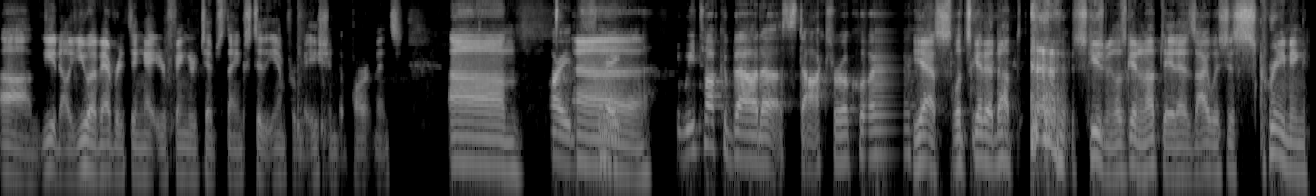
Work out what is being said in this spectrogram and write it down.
um, you know, you have everything at your fingertips thanks to the information departments. Um, All right, uh, we talk about uh, stocks real quick? Yes, let's get an up. excuse me, let's get an update. As I was just screaming,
